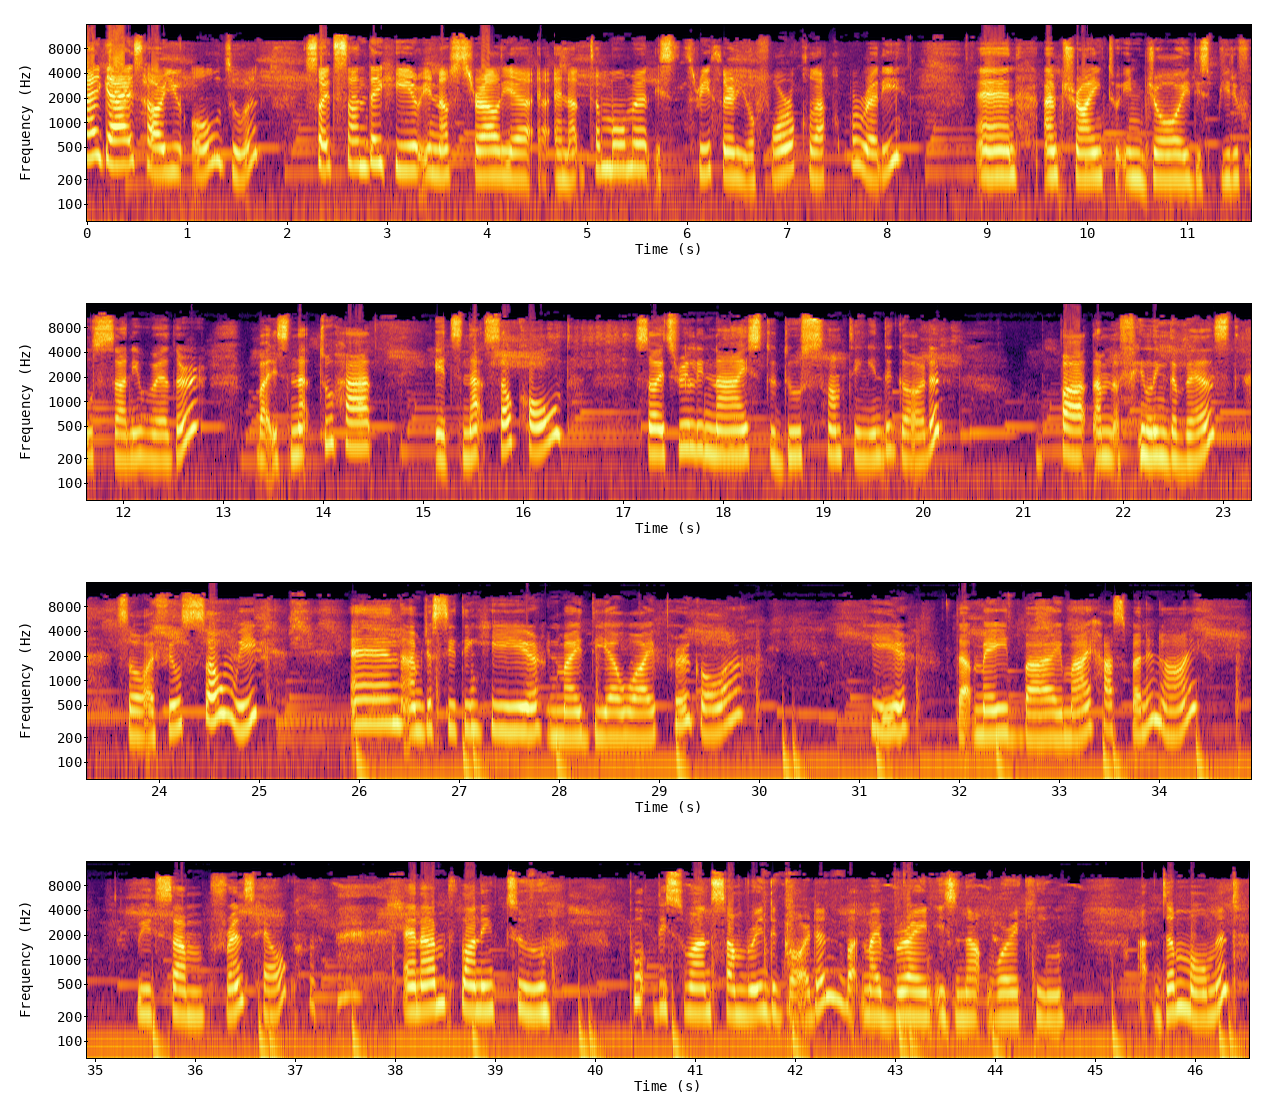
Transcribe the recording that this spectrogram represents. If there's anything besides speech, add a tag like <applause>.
Hi guys, how are you all doing? So it's Sunday here in Australia and at the moment it's 3.30 or 4 o'clock already. And I'm trying to enjoy this beautiful sunny weather but it's not too hot, it's not so cold. So it's really nice to do something in the garden but I'm not <laughs> feeling the best. So I feel so weak and I'm just sitting here in my DIY pergola here that made by my husband and I with some friends help. <laughs> And I'm planning to put this one somewhere in the garden but my brain is not working at the moment.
